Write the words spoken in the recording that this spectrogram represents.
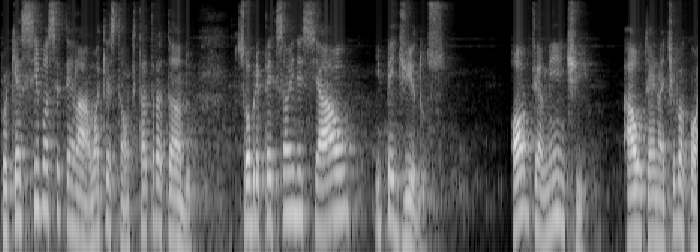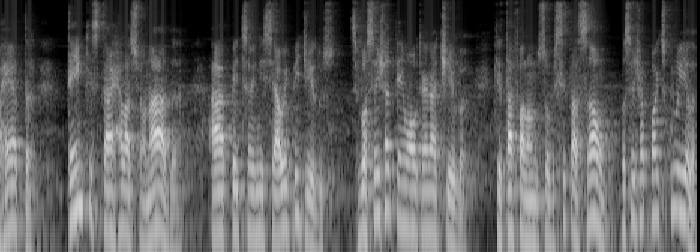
Porque se você tem lá uma questão que está tratando sobre petição inicial e pedidos. Obviamente, a alternativa correta tem que estar relacionada à petição inicial e pedidos. Se você já tem uma alternativa que está falando sobre citação, você já pode excluí-la.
